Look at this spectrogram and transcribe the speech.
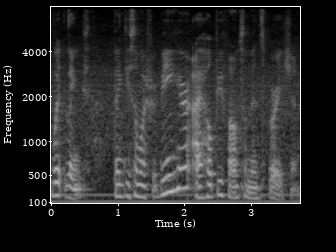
with links. Thank you so much for being here. I hope you found some inspiration.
